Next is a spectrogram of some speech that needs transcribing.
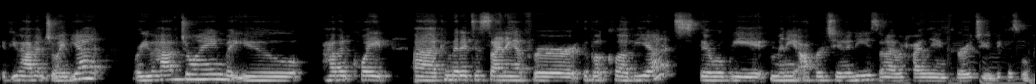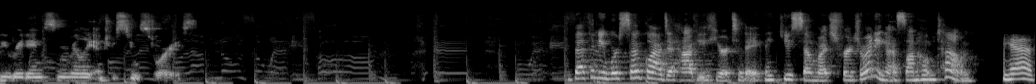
if you haven't joined yet, or you have joined but you haven't quite uh, committed to signing up for the book club yet, there will be many opportunities, and I would highly encourage you because we'll be reading some really interesting stories. Bethany, we're so glad to have you here today. Thank you so much for joining us on Hometown. Yes,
